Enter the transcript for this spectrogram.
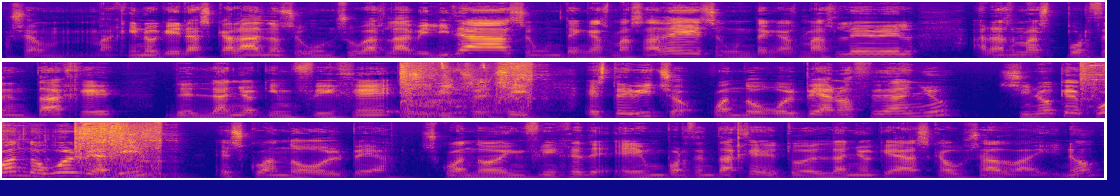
o sea, imagino que irá escalando según subas la habilidad, según tengas más AD, según tengas más level, harás más porcentaje del daño que inflige el bicho en sí. Este bicho cuando golpea no hace daño, sino que cuando vuelve a ti es cuando golpea, es cuando inflige eh, un porcentaje de todo el daño que has causado ahí, ¿no?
